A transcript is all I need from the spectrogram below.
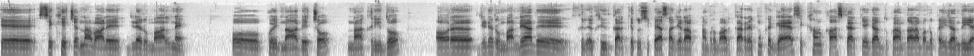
ਕਿ ਸਿੱਖੀ ਚਿੰਨ੍ਹਾਂ ਵਾਲੇ ਜਿਹੜੇ ਰੁਮਾਲ ਨੇ, ਉਹ ਕੋਈ ਨਾ ਵੇਚੋ, ਨਾ ਖਰੀਦੋ ਔਰ ਜਿਹੜੇ ਰੁਮਾਲਿਆਂ ਦੇ ਖਰੀਦ ਕਰਕੇ ਤੁਸੀਂ ਪੈਸਾ ਜਿਹੜਾ ਆਪਣਾ ਬਰਬਾਦ ਕਰ ਰਹੇ ਹੋ, ਕਿਉਂਕਿ ਗੈਰ ਸਿੱਖਾਂ ਨੂੰ ਖਾਸ ਕਰਕੇ ਇਹ ਗੱਲ ਦੁਕਾਨਦਾਰਾਂ ਵੱਲੋਂ ਕਹੀ ਜਾਂਦੀ ਹੈ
